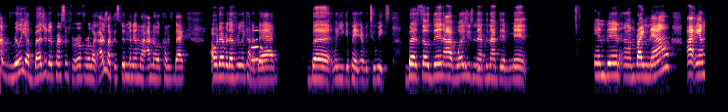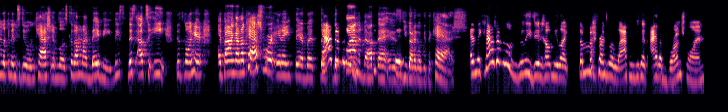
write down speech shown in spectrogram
not really a budgeted person for real. For like, I just like to spend money. I'm like, I know it comes back or whatever, that's really kind of bad. But when you get paid every two weeks. But so then I was using that, then I did mint. And then um, right now, I am looking into doing cash envelopes because I'm like, baby, this this out to eat, this going here. If I ain't got no cash for it, it ain't there. But the, the fun about that is you got to go get the cash. And the cash envelopes really did help me. Like some of my friends were laughing because I had a brunch one,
